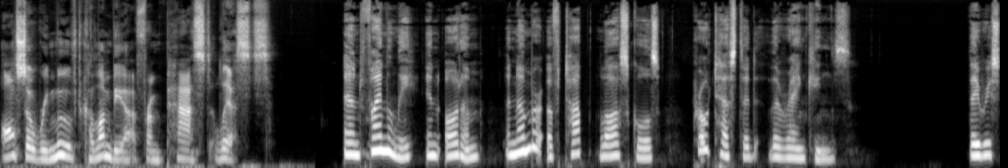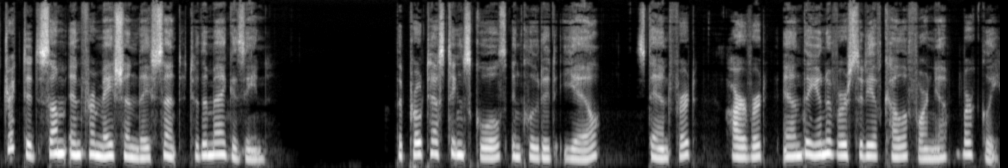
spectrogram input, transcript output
also removed Columbia from past lists. And finally, in autumn, a number of top law schools protested the rankings. They restricted some information they sent to the magazine. The protesting schools included Yale, Stanford, Harvard, and the University of California, Berkeley.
